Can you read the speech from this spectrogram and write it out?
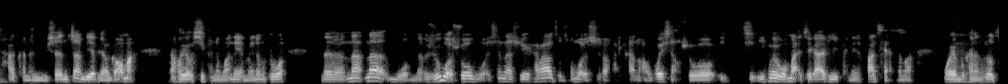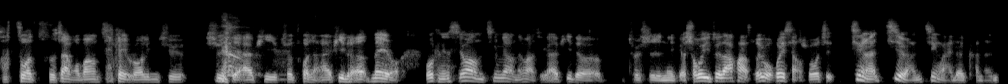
他可能女生占比也比较高嘛。然后游戏可能玩的也没那么多，呃，那那我们如果说我现在是一个开发者，从我的视角来看的话，我会想说，因为我买这个 IP 肯定是花钱的嘛，我也不可能说做做慈善，我帮 J.K. 罗琳去 续写 IP，就拓展 IP 的内容，我肯定希望尽量能把这个 IP 的，就是那个收益最大化，所以我会想说，这既然既然进来的可能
